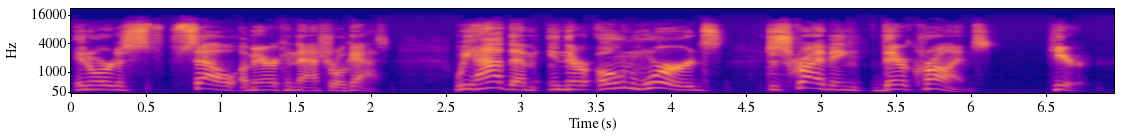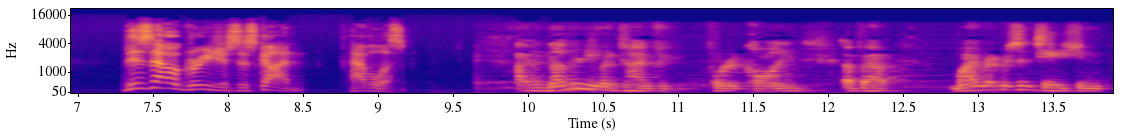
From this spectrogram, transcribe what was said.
in order to sell American natural gas. We have them in their own words describing their crimes. Here, this is how egregious it's gotten. Have a listen. I have another New York Times reporter calling about my representation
